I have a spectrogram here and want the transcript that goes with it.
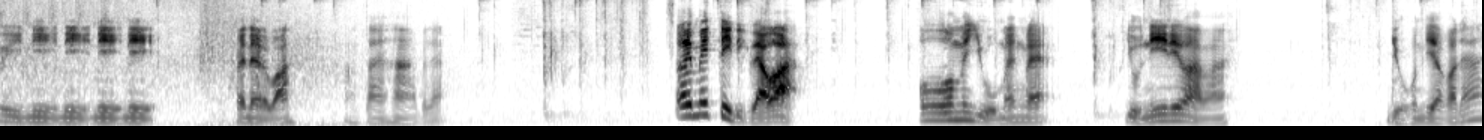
นี่นี่นี่นี่นี่ไปไหนวะอ้าวตายห่าไปแล้ว เอ้ยไม่ติดอีกแล้วอะ โอ้ไม่อยู่แม่งแล้ว อยู่นี่ดีกว่ามา อยู่คนเดียวก็ได้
